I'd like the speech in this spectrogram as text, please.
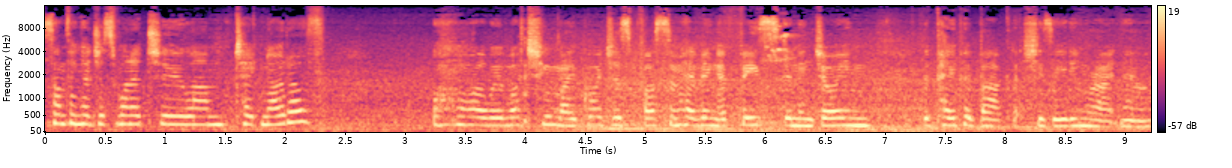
something I just wanted to um, take note of. While we're watching my gorgeous possum having a feast and enjoying the paper bark that she's eating right now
